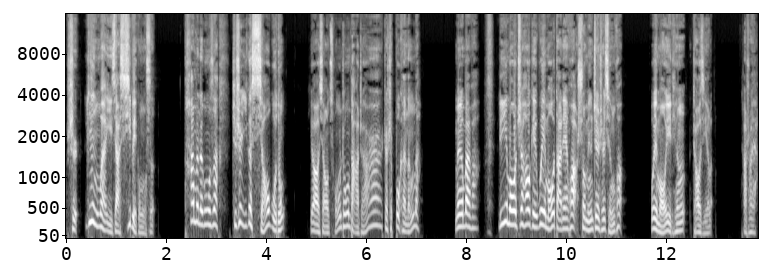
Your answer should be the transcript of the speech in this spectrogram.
是另外一家西北公司，他们的公司只是一个小股东，要想从中打折，这是不可能的。没有办法，李某只好给魏某打电话说明真实情况。魏某一听着急了，他说：“呀，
